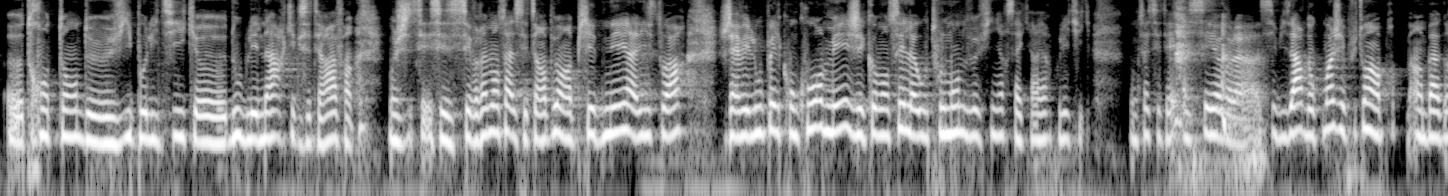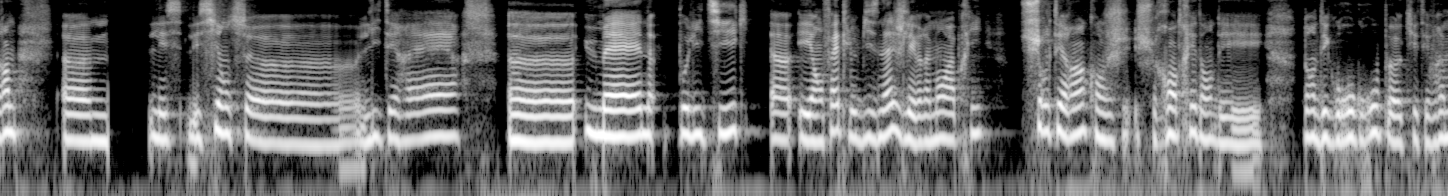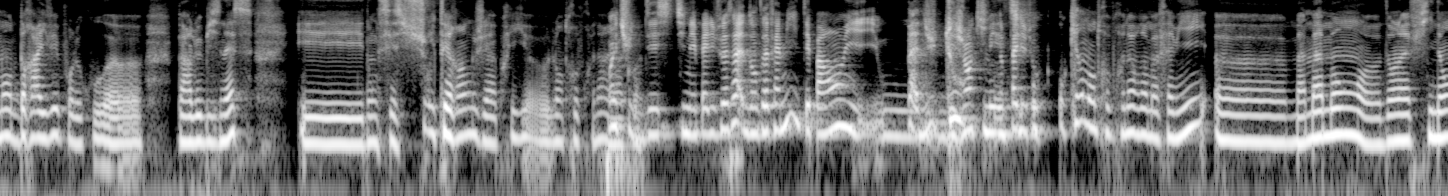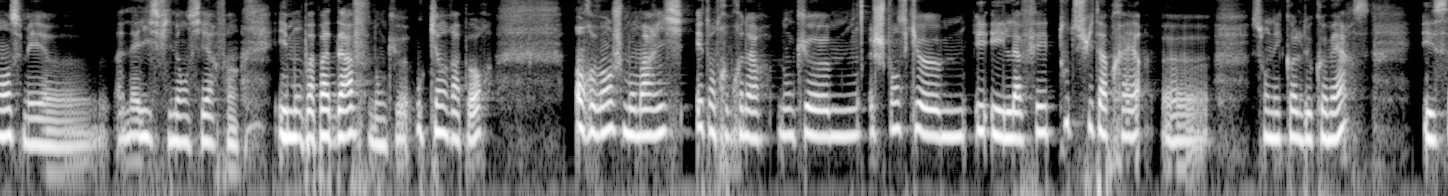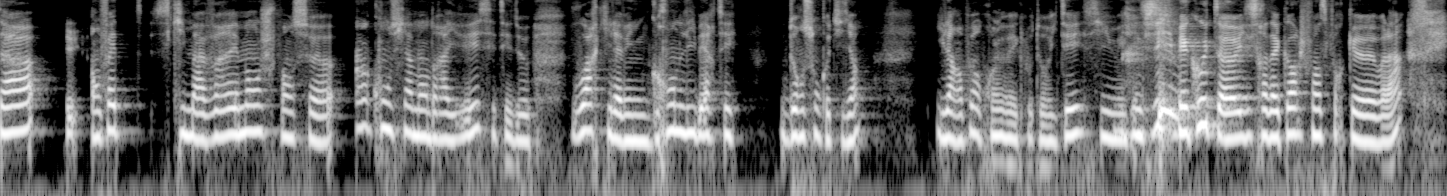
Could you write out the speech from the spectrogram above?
euh, 30 ans de vie politique, double énarque, etc. Enfin, moi, c'est vraiment ça. C'était un peu un pied de nez à l'histoire. J'avais loupé le concours, mais j'ai commencé là où tout le monde veut finir sa carrière politique. Donc ça, c'était assez, euh, voilà, bizarre. Donc moi, j'ai plutôt un, un background. euh, les, les sciences euh, littéraires, humaines, politiques. et en fait, le business, je l'ai vraiment appris sur le terrain quand je, je suis rentrée dans des, dans des gros groupes euh, qui étaient vraiment drivés pour le coup euh, par le business. Et donc, c'est sur le terrain que j'ai appris euh, l'entrepreneuriat. Ouais, tu te destinais pas du tout à ça. Dans ta famille, tes parents ils- ou Pas du des tout. gens qui mais pas du tout? au- Aucun entrepreneur dans ma famille. Euh, ma maman dans la finance, mais analyse financière. Et mon papa DAF, donc aucun rapport. En revanche, mon mari est entrepreneur. Donc, euh, je pense que. Et, il l'a fait tout de suite après euh, son école de commerce. Et ça, en fait, ce qui m'a vraiment, je pense, euh, inconsciemment drivé, c'était de voir qu'il avait une grande liberté dans son quotidien. Il a un peu un problème avec l'autorité. S'il m'écoute, euh, il sera d'accord, je pense, pour que. Voilà.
